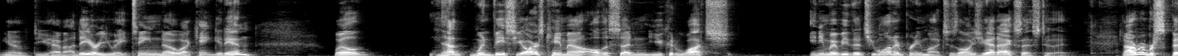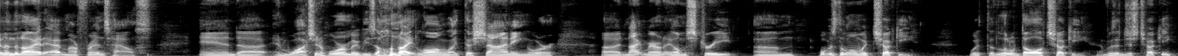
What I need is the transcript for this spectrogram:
you know, do you have ID? Are you 18? No, I can't get in. Well, now when VCRs came out, all of a sudden you could watch any movie that you wanted, pretty much, as long as you had access to it. And I remember spending the night at my friend's house and uh, and watching horror movies all night long, like The Shining or uh, Nightmare on Elm Street. Um, what was the one with Chucky, with the little doll Chucky? Was it just Chucky?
